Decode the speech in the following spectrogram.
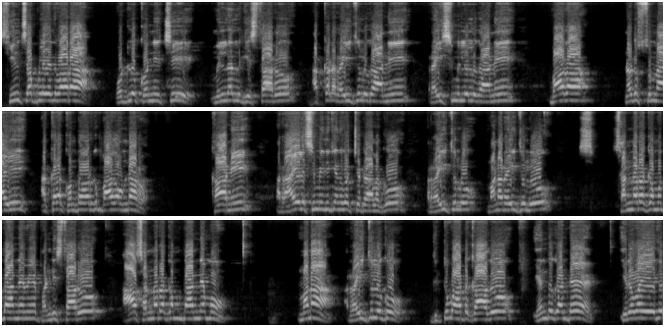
సీల్ సప్లై ద్వారా వడ్లు కొనిచ్చి మిల్లర్లకు ఇస్తారు అక్కడ రైతులు కానీ రైస్ మిల్లులు కానీ బాగా నడుస్తున్నాయి. అక్కడ కొంతవరకు బాగా ఉన్నారు కానీ రాయలసీమ కింద కిందకు వచ్చేటాలకు రైతులు మన రైతులు సన్న రకము ధాన్యమే పండిస్తారు. ఆ సన్న రకం ధాన్యము మన రైతులకు గిట్టుబాటు కాదు. ఎందుకంటే ఇరవై ఐదు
